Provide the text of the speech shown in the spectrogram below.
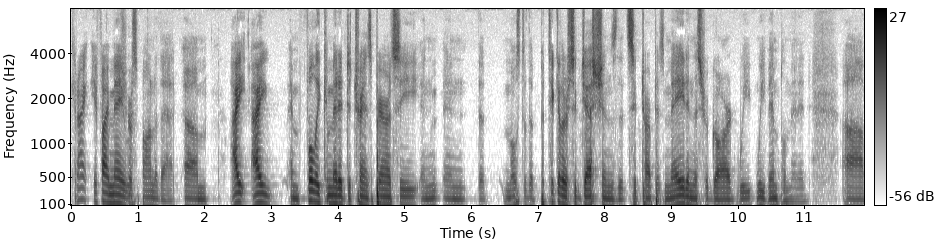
Can I, if I may, respond to that? Um, I, I am fully committed to transparency and, and the, most of the particular suggestions that SIGTARP has made in this regard, we, we've implemented. Uh,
